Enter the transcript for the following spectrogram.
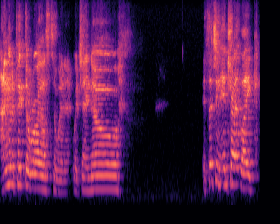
I'm gonna pick the Royals to win it, which I know it's such an interest. Like,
